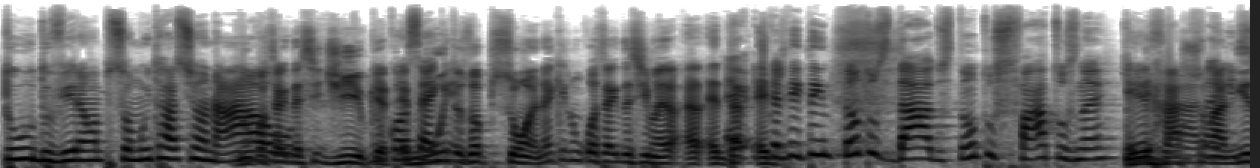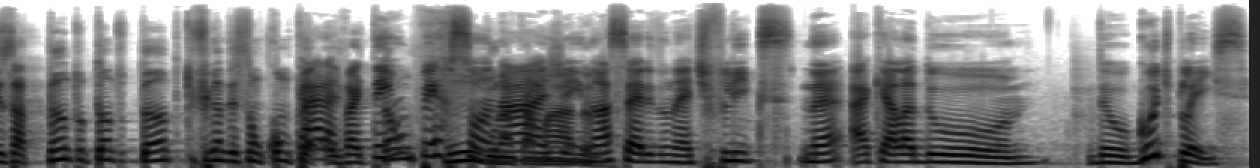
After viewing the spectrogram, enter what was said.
tudo, vira uma pessoa muito racional. Não consegue decidir, porque não consegue- é muitas opções. Não é que não consegue decidir, mas é, é- É, é- que ele tem, tem tantos dados, tantos fatos, né? que ele ele racionaliza tanto, tanto, tanto que fica uma decisão completa. Cara, ele vai tem tão um na personagem na série do Netflix, né? Aquela do do Good Place,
